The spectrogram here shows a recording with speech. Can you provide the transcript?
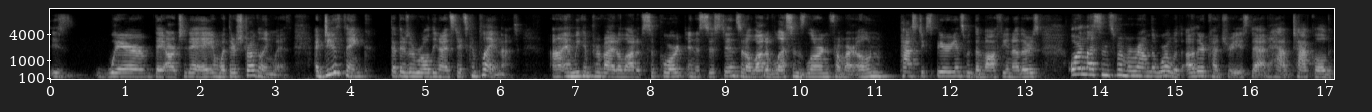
is where they are today and what they're struggling with. I do think that there's a role the United States can play in that. Uh, and we can provide a lot of support and assistance and a lot of lessons learned from our own past experience with the mafia and others, or lessons from around the world with other countries that have tackled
